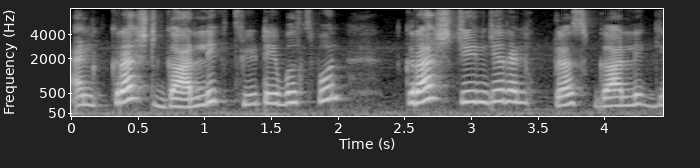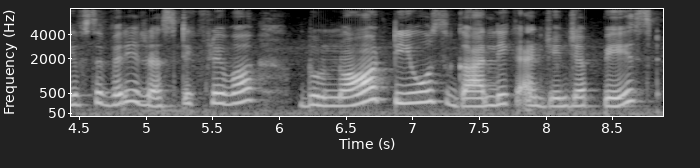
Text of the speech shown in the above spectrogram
and crushed garlic 3 tablespoon Crushed ginger and crushed garlic gives a very rustic flavor. Do not use garlic and ginger paste.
